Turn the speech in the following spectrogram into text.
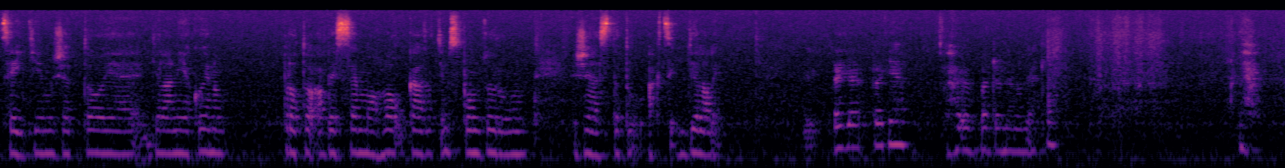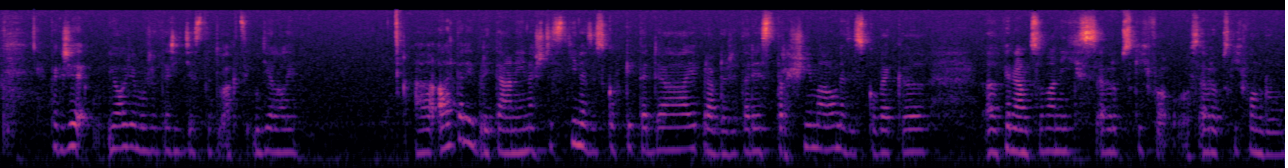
cítím, že to je dělané jako jenom proto, aby se mohlo ukázat těm sponzorům, že jste tu akci udělali. Pardon, jaký. Takže jo, že můžete říct, že jste tu akci udělali. Ale tady v Británii naštěstí neziskovky teda je pravda, že tady je strašně málo neziskovek eh, financovaných z evropských, z evropských fondů.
